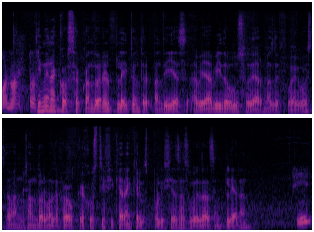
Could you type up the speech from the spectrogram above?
o. Dime una cosa, cuando era el pleito entre pandillas, ¿había habido uso de armas de fuego? ¿Estaban usando armas de fuego que justificaran que los policías a su vez las emplearan? Sí,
